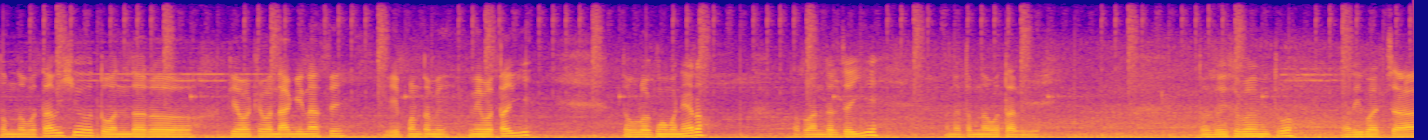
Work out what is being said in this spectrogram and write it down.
તમને બતાવીશું. તો અંદર કેવા કેવા દાગીના છે એ પણ તમે એને બતાવીએ. તો વ્લોગમાં બન્યા રહો. આપણે અંદર જઈએ અને તમને બતાવીએ. તો જોઈ શકો મિત્રો હરીબા ચા,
